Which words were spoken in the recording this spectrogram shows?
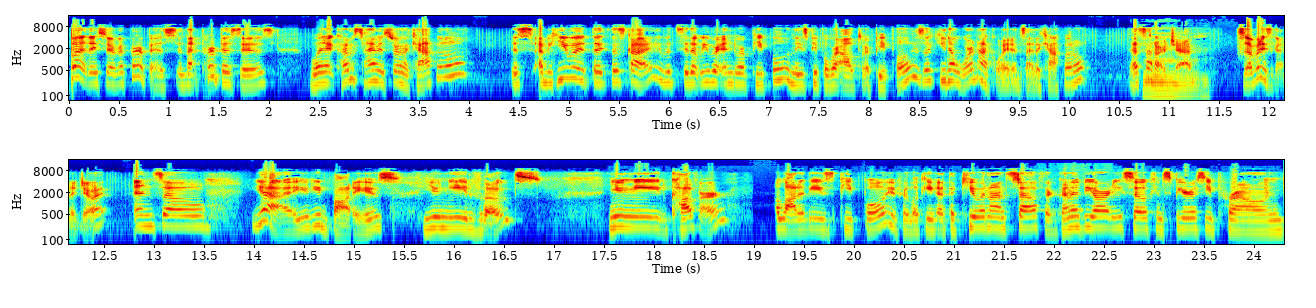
But they serve a purpose. And that purpose is when it comes time to storm the Capitol, this I mean he would like this guy he would say that we were indoor people and these people were outdoor people. He's like, you know, we're not going inside the Capitol. That's not mm. our job. Hmm. Somebody's got to do it. And so, yeah, you need bodies, you need votes, you need cover. A lot of these people, if you're looking at the QAnon stuff, they're going to be already so conspiracy prone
